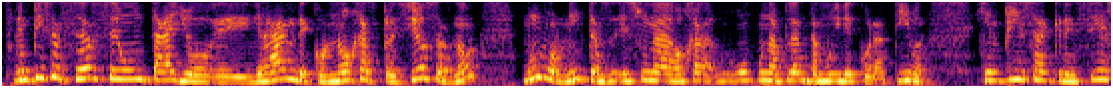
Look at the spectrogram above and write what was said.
porque empieza a hacerse un tallo eh, grande con hojas preciosas, ¿no? Muy bonitas, es una hoja, una planta muy decorativa y empieza a crecer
